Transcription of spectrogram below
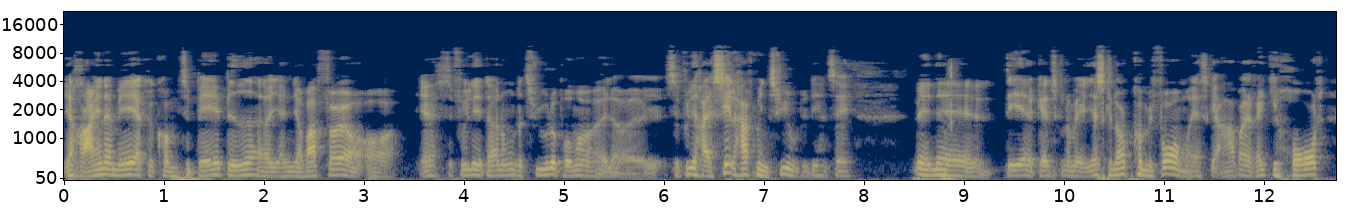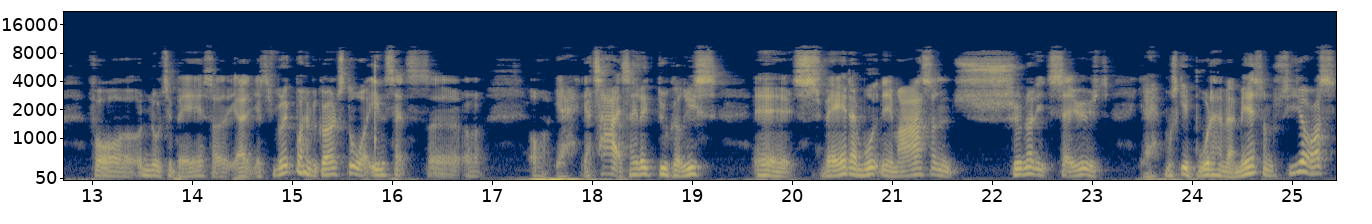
jeg regner med, at jeg kan komme tilbage bedre, end jeg var før, og ja, selvfølgelig, der er nogen, der tvivler på mig, eller øh, selvfølgelig har jeg selv haft min tvivl, det er det, han sagde. Men øh, det er ganske normalt. Jeg skal nok komme i form, og jeg skal arbejde rigtig hårdt for at nå tilbage. Så jeg, jeg tvivler ikke på, at han vil gøre en stor indsats. Øh, og, og ja, jeg tager altså heller ikke dykkeris øh, svagt mod Neymar sådan synderligt seriøst. Ja, måske burde han være med, som du siger også.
